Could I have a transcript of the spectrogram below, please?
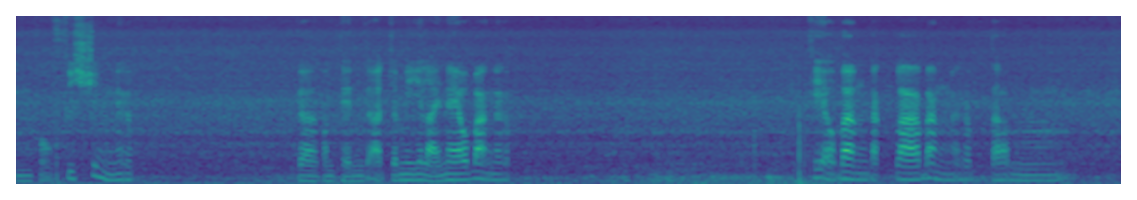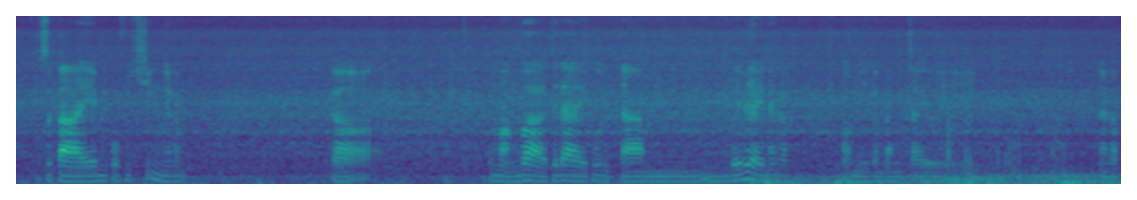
Info Fishing นะครับก็คอนเทนต์ก็อาจจะมีหลายแนวบ้างนะครับ เที่ยวบ้างดักปลาบ้างนะครับ ตามสไตล์ Info Fishing นะครับ ก็ผมหวังว่าจะได้ผู้ติดตาม เรื่อยๆนะครับพอมีกำลังใจนะครับ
